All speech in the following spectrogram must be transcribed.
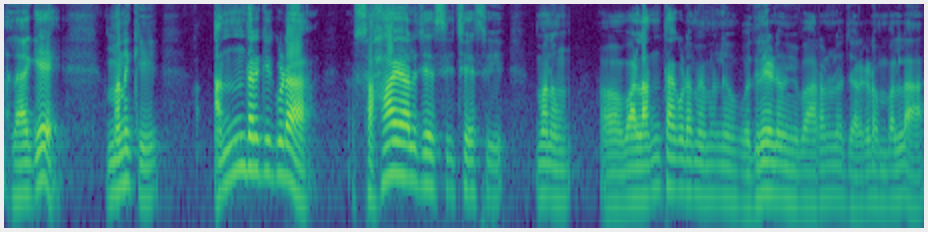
అలాగే మనకి అందరికీ కూడా సహాయాలు చేసి చేసి మనం వాళ్ళంతా కూడా మిమ్మల్ని వదిలేయడం ఈ వారంలో జరగడం వల్ల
